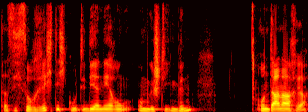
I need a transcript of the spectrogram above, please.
dass ich so richtig gut in die Ernährung umgestiegen bin. Und danach, ja,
